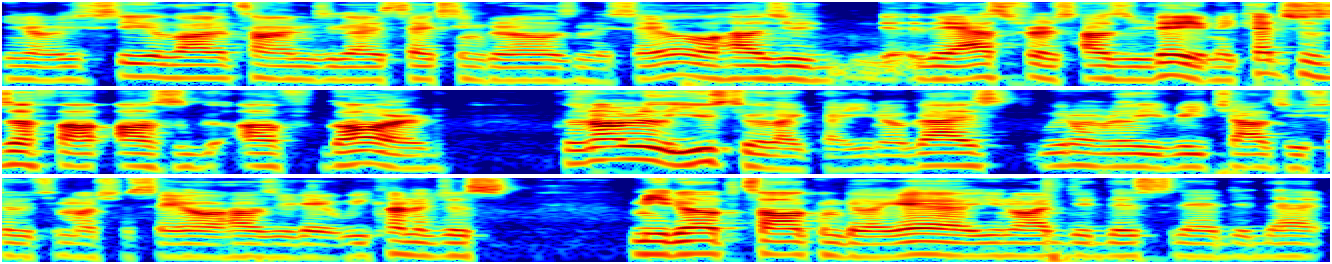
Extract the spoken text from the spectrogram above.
you know, you see a lot of times guys texting girls and they say, "Oh, how's your?" They ask first, "How's your day?" and it catches us off, off guard because we're not really used to it like that. You know, guys, we don't really reach out to each other too much and say, "Oh, how's your day?" We kind of just meet up, talk, and be like, "Yeah, you know, I did this today, I did that,"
